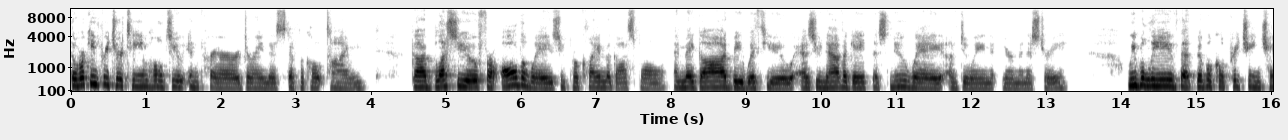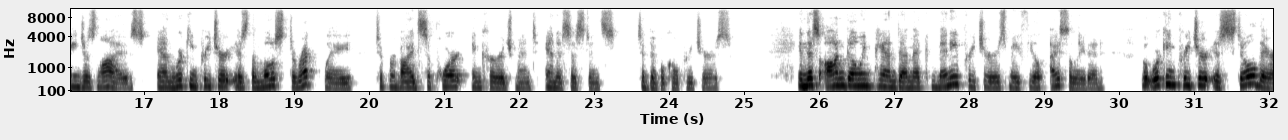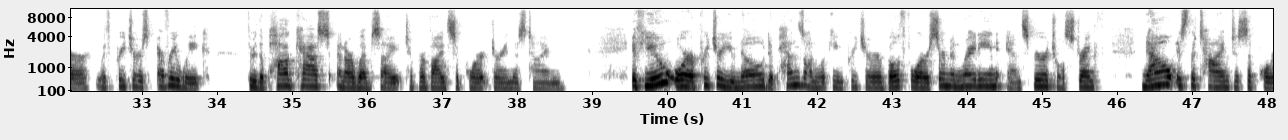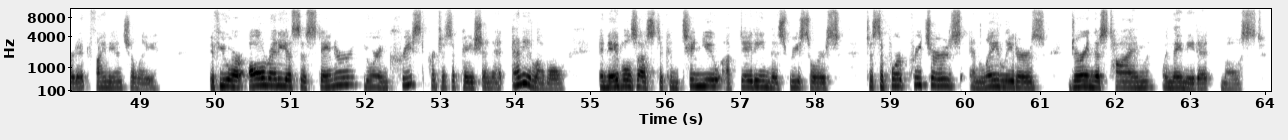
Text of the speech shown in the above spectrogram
The Working Preacher team holds you in prayer during this difficult time. God bless you for all the ways you proclaim the gospel, and may God be with you as you navigate this new way of doing your ministry. We believe that biblical preaching changes lives, and Working Preacher is the most direct way to provide support, encouragement, and assistance to biblical preachers. In this ongoing pandemic, many preachers may feel isolated, but Working Preacher is still there with preachers every week through the podcast and our website to provide support during this time. If you or a preacher you know depends on Working Preacher both for sermon writing and spiritual strength, now is the time to support it financially. If you are already a sustainer, your increased participation at any level enables us to continue updating this resource to support preachers and lay leaders during this time when they need it most.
